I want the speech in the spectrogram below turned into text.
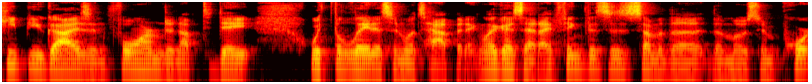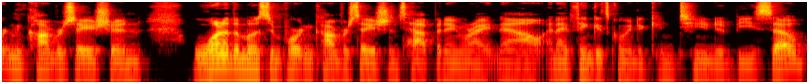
keep you guys informed and up to date with the latest and what's happening. Like I said, I think this is some of the the most important conversation, one of the most important conversations happening right now, and I think it's going to continue to be so.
